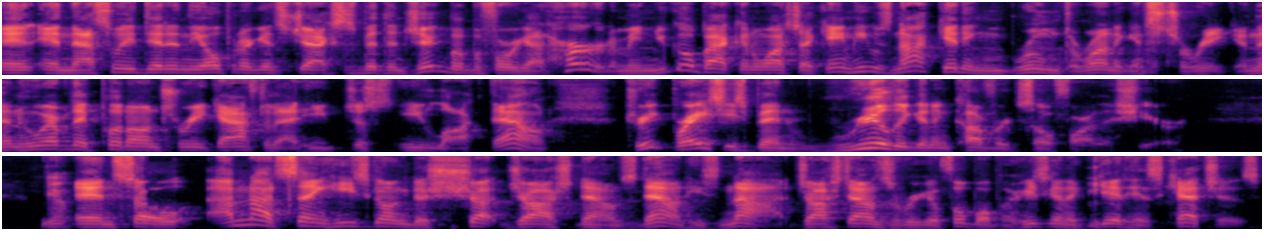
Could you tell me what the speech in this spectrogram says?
And, and that's what he did in the opener against Jackson Smith-Njigba before he got hurt. I mean, you go back and watch that game, he was not getting room to run against Tariq. And then whoever they put on Tariq after that, he just he locked down. TaRiq Bracy's been really good in coverage so far this year. Yep. And so I'm not saying he's going to shut Josh Downs down. He's not. Josh Downs is a real football player. He's going to get his catches.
